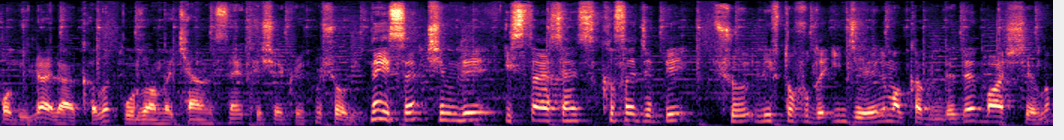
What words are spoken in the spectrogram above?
hobiyle alakalı. Buradan da kendisine teşekkür etmiş olayım. Neyse şimdi isterseniz kısaca bir şu liftoff'u da inceleyelim akabinde de başlayalım.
